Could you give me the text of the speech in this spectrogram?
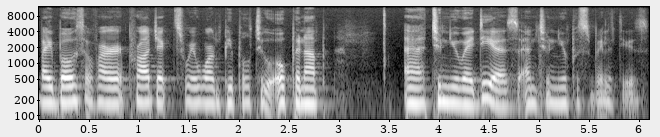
by both of our projects, we want people to open up uh, to new ideas and to new possibilities.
